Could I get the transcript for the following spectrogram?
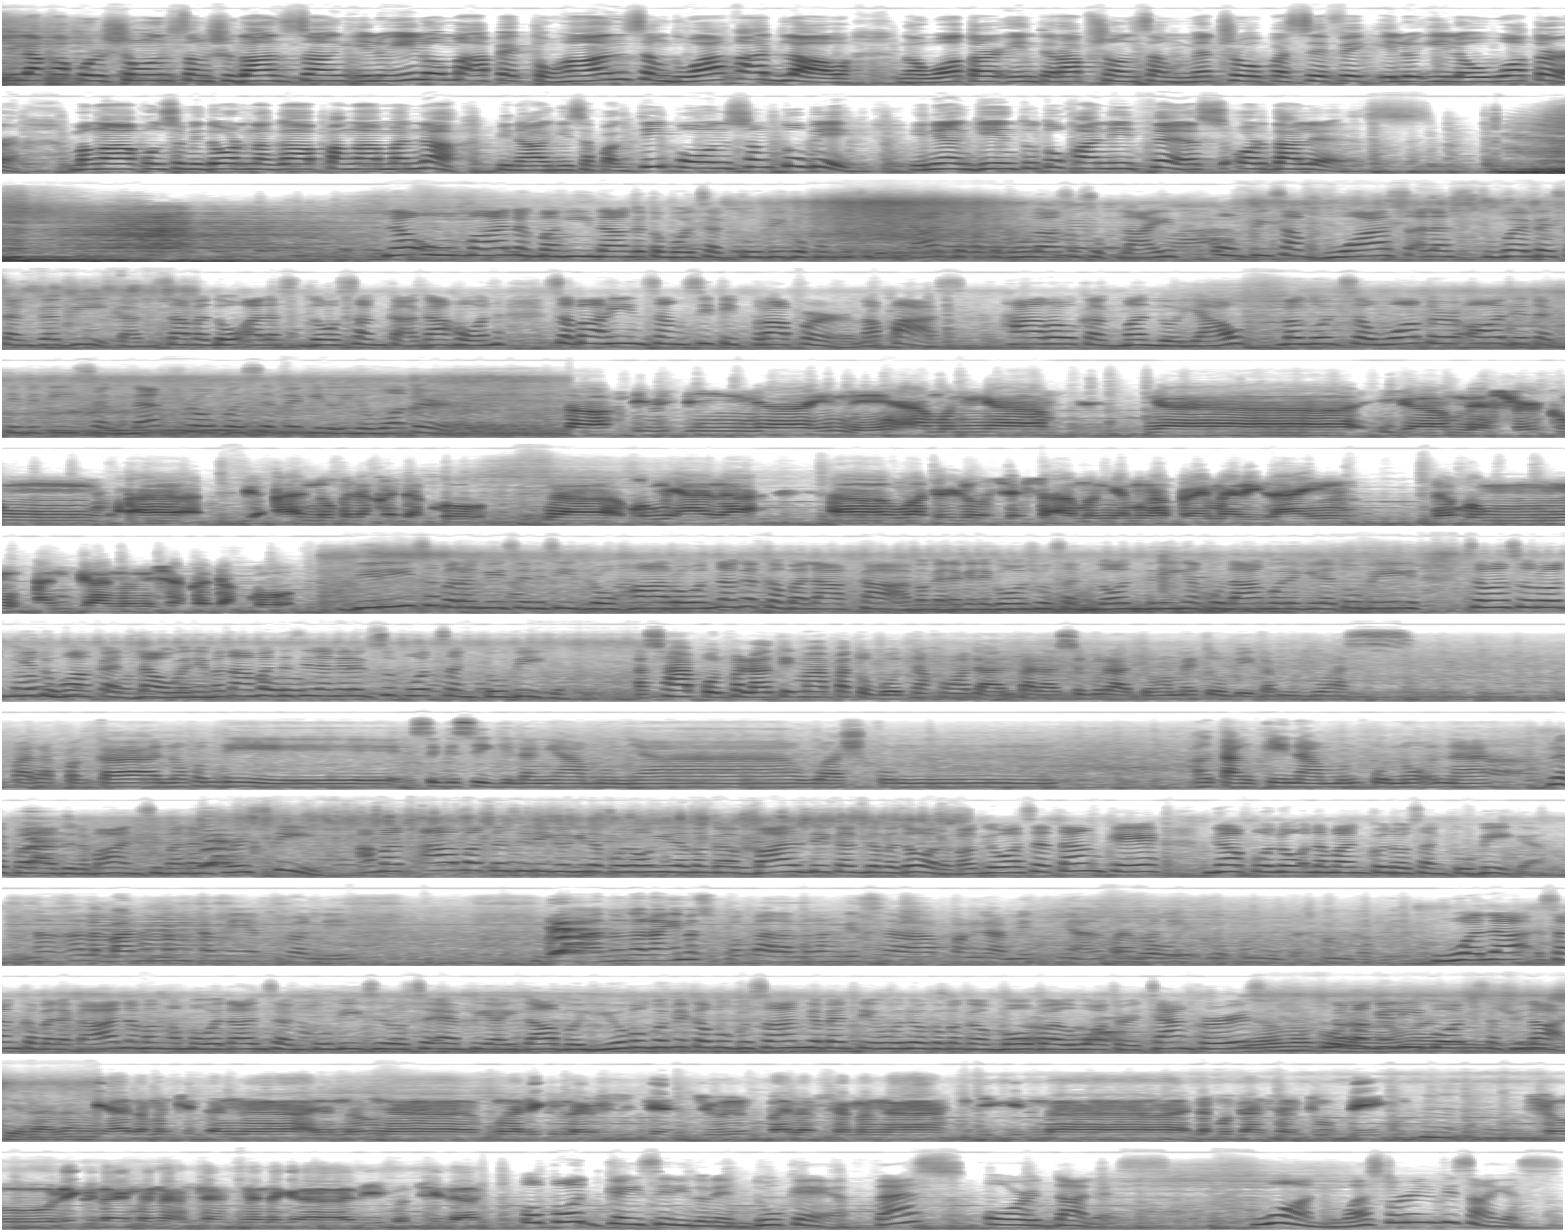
Pila ka porsyon sang syudad sang Iloilo maapektuhan sang duha ka adlaw nga water interruption sang Metro Pacific Iloilo Water. Mga konsumidor nagapangaman na pinagi sa pagtipon sang tubig. Ini ang gintutukan ni Thes Ordales. Lauman ang mahina ang gatubod sa tubig o kung posibilidad sa pagkadula sa supply. Umpisa buwas alas 9 sang gabi kag Sabado alas 2 sang kaagahon sa bahin sang City proper, La Haro kag Mandurriao bangod sa water audit activities sa Metro Pacific Iloilo Water. sa activity nga ini amon nga nga iga measure kung ga- ano bala kadako nga kung may ara ah, water losses sa amon nga mga primary line no kung an gano ni siya kadako Diri sa barangay San Isidro Haro nagakabalaka mga naganegosyo sa laundry nga kulangon ng ila tubig sa masunod nga duha ka adlaw gani matamad na sila nga nagsupot sang tubig. Sa hapon pa lang ti mga patubod na kung daan para sigurado nga may tubig kami buwas. Para pagka ano kundi sige-sige lang yamon niya wash kung ang tangke namon puno na. Preparado naman si Manang Christie. Amat-amat na sila nga ginapuno ina mga balde kag labador magluwas sa tangke nga puno naman kuno sang tubig. Nakakalaban naman kami actually. Ano na lang imasupot para na lang din sa panggamit nga para maligo panghugas panggabi. Wala sang kabalakaan ng mga mawadan sang tubig siro sa MPIW bang may kabugusan nga 21 ka mga mobile water tankers nga magalibot sa syudad. kaya naman kita nga ano no nga mga regular schedule para sa mga hindi malabutan sa tubig so regular man na sa nga nagalibot sila Upod kay Cirilo Duque, Tess or Dallas. One Western Visayas.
